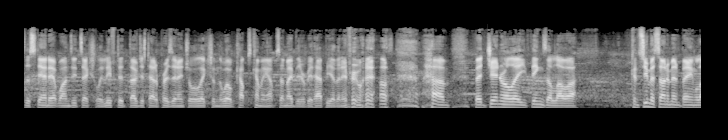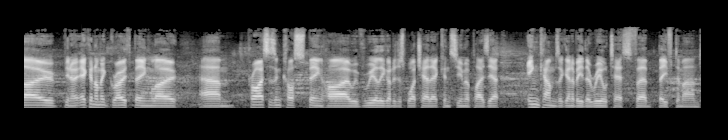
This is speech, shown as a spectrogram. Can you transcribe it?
the standout ones. It's actually lifted. They've just had a presidential election. The World Cup's coming up, so maybe they're a bit happier than everyone else. Um, but generally, things are lower. Consumer sentiment being low, you know, economic growth being low. Um, prices and costs being high, we've really got to just watch how that consumer plays out. Incomes are going to be the real test for beef demand.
